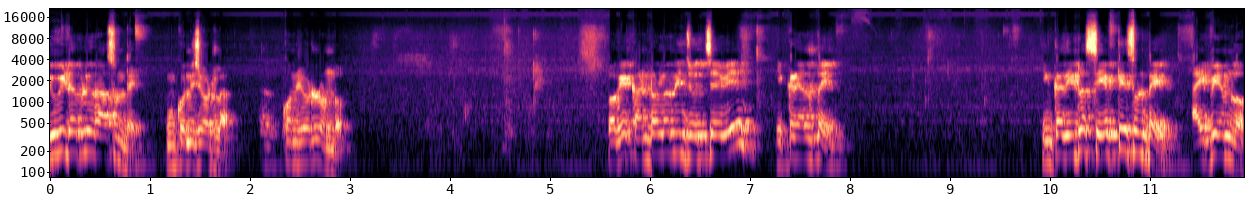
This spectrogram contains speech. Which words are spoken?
యూవీడబ్ల్యూ రాసుంటాయి ఇంకొన్ని చోట్ల. కొన్ని చోట్ల ఉండవు. ఓకే కంట్రోలర్ నుంచి వచ్చేవి ఇక్కడ వెళ్తాయి. ఇంకా దీంట్లో సేఫ్టీస్ ఉంటాయి ఐపీఎంలో.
